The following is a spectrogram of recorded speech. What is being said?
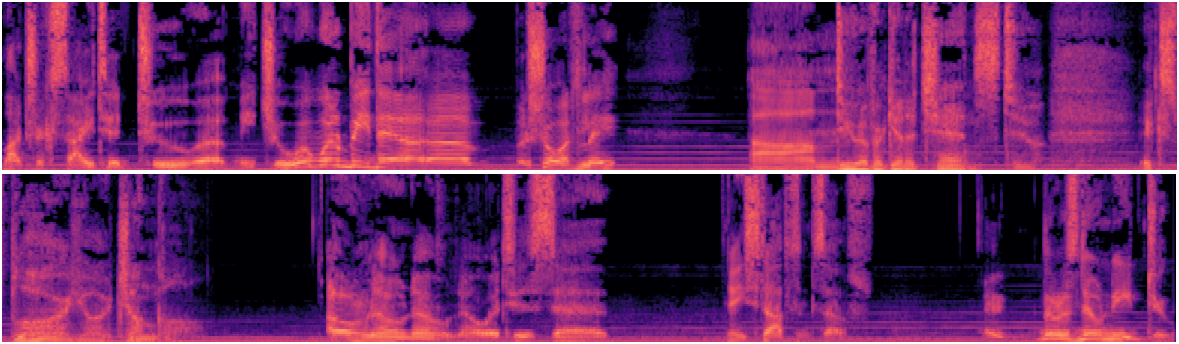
much excited to uh, meet you. We'll be there uh, shortly. Um, Do you ever get a chance to explore your jungle? Oh, no, no, no. It is. Uh, he stops himself. Uh, There is no need to.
